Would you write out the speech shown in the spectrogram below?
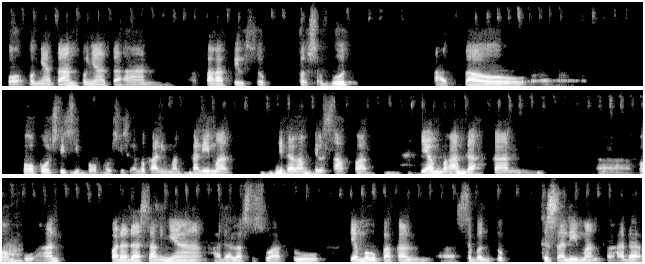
bahwa pernyataan-pernyataan para filsuf tersebut atau eh, proposisi-proposisi atau kalimat-kalimat di dalam filsafat yang merendahkan uh, perempuan pada dasarnya adalah sesuatu yang merupakan uh, sebentuk kesaliman terhadap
